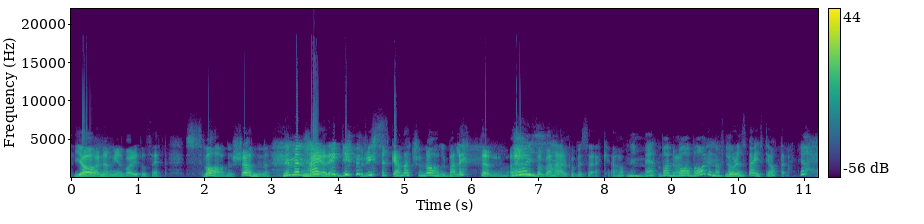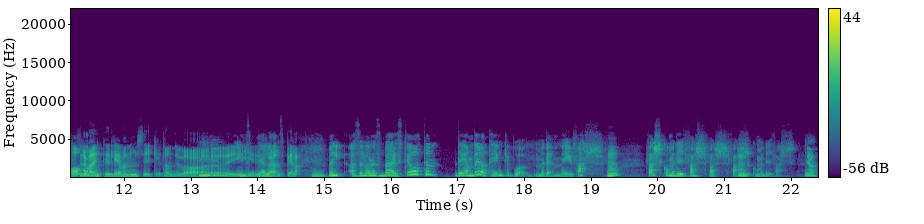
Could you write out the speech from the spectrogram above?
Jag har nämligen varit och sett Svansjön. Nej men herregud! Med ryska nationalballetten. Oj. Som var här på besök. Ja. Nej men vad, Ja. var var det någonstans? Lorensbergsteatern. Jaha! Så det var inte levande musik utan det var Mm, eh, inspelat. förinspelat. Mm. Men alltså Lorensbergsteatern, det enda jag tänker på med den är ju fars. Mm. Fars, komedi, fars, fars, fars, Mm. komedi, fars. Ja.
